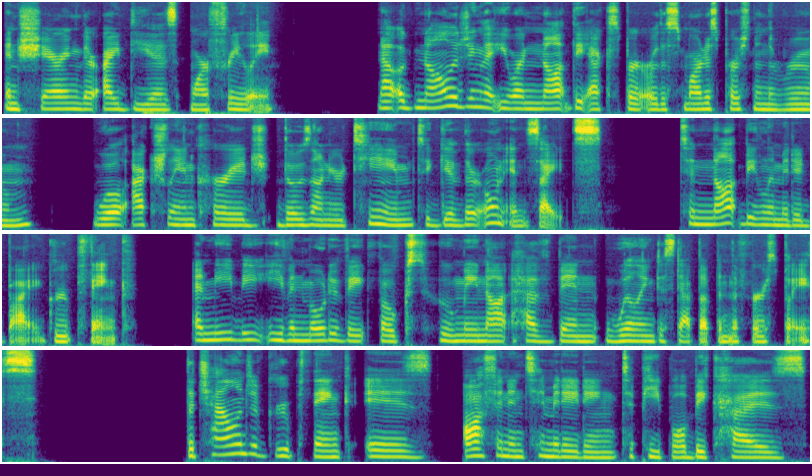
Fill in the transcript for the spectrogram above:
and sharing their ideas more freely. Now, acknowledging that you are not the expert or the smartest person in the room will actually encourage those on your team to give their own insights, to not be limited by groupthink, and maybe even motivate folks who may not have been willing to step up in the first place. The challenge of groupthink is often intimidating to people because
